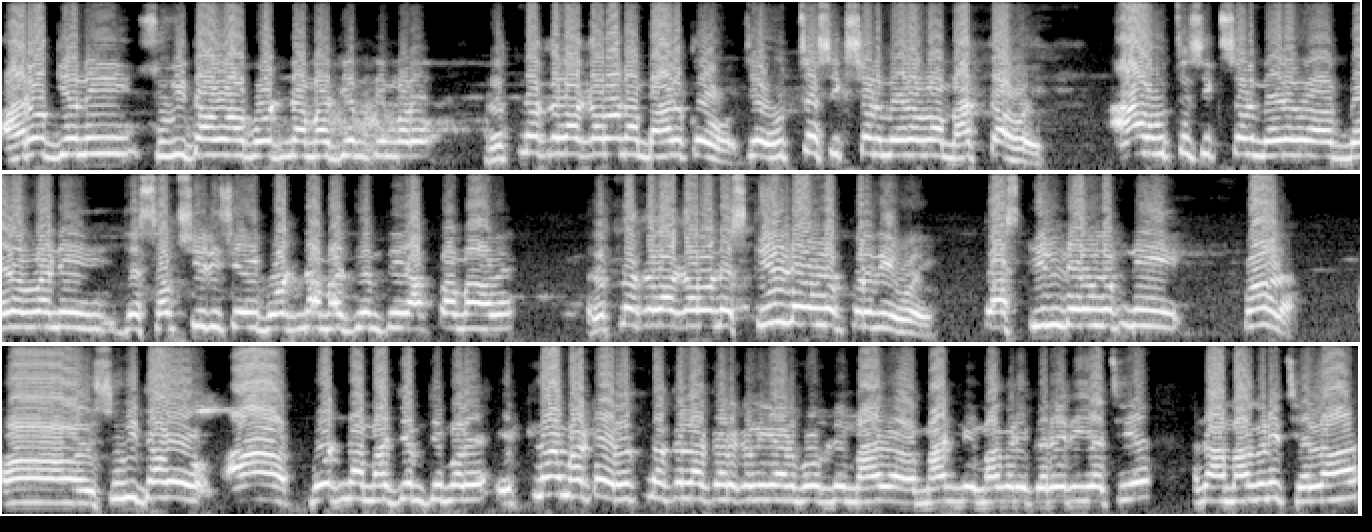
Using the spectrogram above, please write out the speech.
આરોગ્યની સુવિધાઓ આ બોર્ડના માધ્યમથી મળે. રત્ન કલાકારોના બાળકો જે ઉચ્ચ શિક્ષણ મેળવવા માંગતા હોય, આ ઉચ્ચ શિક્ષણ મેળવવા, મેળવવાની જે સબસિડી છે એ બોર્ડના માધ્યમથી આપવામાં આવે. રત્ન કલાકારોને સ્કિલ ડેવલપ કરવી હોય, તો આ સ્કિલ ડેવલપની પણ સુવિધાઓ આ બોર્ડના માધ્યમથી મળે. એટલા માટે રત્ન કલાકાર કલ્યાણ બોર્ડની માગણી કરી રહ્યા છીએ. અને આ માગણી છેલ્લા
